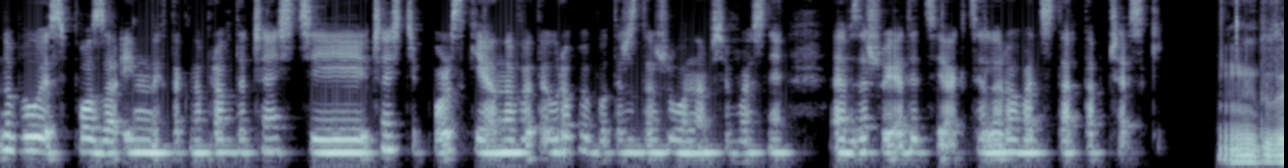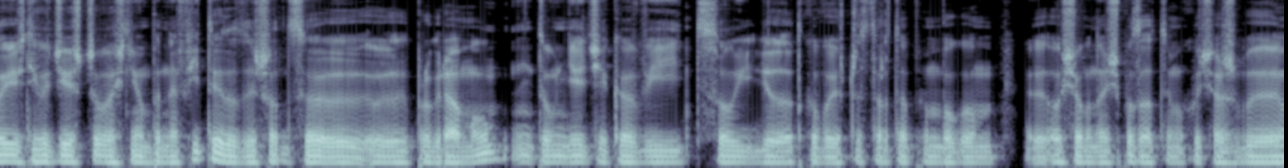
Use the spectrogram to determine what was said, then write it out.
no były spoza innych tak tak naprawdę części, części Polski, a nawet Europy, bo też zdarzyło nam się właśnie w zeszłej edycji akcelerować startup czeski. Tutaj jeśli chodzi jeszcze właśnie o benefity dotyczące y, programu, to mnie ciekawi, co i dodatkowo jeszcze startupy mogą y, osiągnąć poza tym chociażby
